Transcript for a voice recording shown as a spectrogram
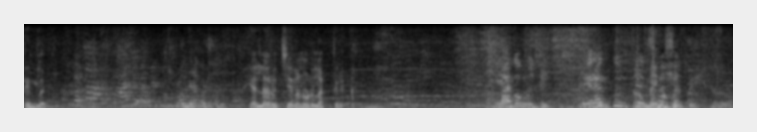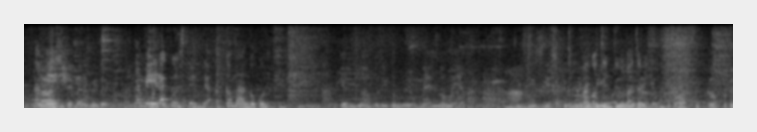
ತಿನ್ಲಕ್ ಒಂದಿನ ಕೊಟ್ಟು ಎಲ್ಲ ರುಚಿ ಎಲ್ಲ ನೋಡಲಾಗ್ತೀರಿ ಮ್ಯಾಂಗೋ ಕುಲ್ಫಿ ಮೇರಾ ಮ್ಯಾಂಗೋ ಕುಲ್ಫಿ ಎಲ್ಲರಿಗೂ ಇದು. ನಾ ಮೇರಾ ಕುಲ್ಫಿ ಅಂದೆ. ಅಕ್ಕ ಮ್ಯಾಂಗೋ ಕುಲ್ಫಿ ಎಲ್ಲ ಬದಿಗೂ ಮ್ಯಾಂಗೋ ಮಯ. ಮ್ಯಾಂಗೋ ತಿಂತೀನಿ ಇದ್ದು ಸಿಕ್ಕಾಪಟ್ಟೆ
